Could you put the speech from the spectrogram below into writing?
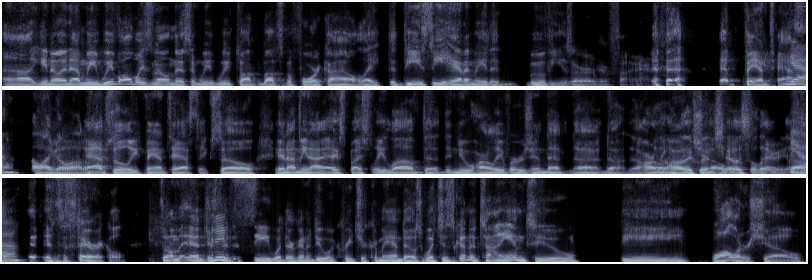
uh, you know, and I mean, we've always known this, and we we've talked about this before, Kyle. Like the DC animated movies are They're fire. fantastic. Yeah, I like a lot. Absolutely them. fantastic. So, and I mean, I especially love the the new Harley version that uh, the the Harley, oh, Harley Quinn show. show is hilarious. Yeah, oh, it, it's hysterical. So I'm interested to see what they're going to do with Creature Commandos, which is going to tie into the Waller show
